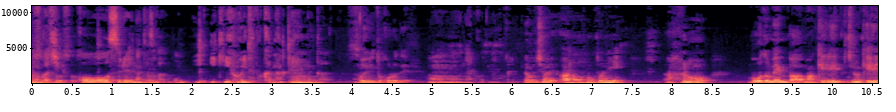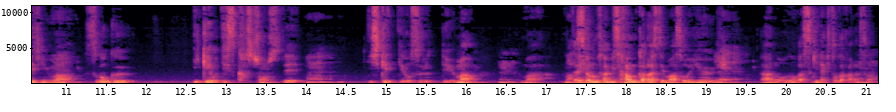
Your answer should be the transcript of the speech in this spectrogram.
のか、実行する、なんていうんですか、い勢いなのかな、うんなんか。そういうところで。うん、なるほど、なるほど。でうちは、あの、本当に、あの、ボードメンバー、まあ、経営、うちの経営陣は、すごく意見をディスカッションして、うん。意思決定をするっていう、まあ、うん。まあ、まあ代表のうさみさんからして、まあ、そういう、えあの、のが好きな人だかえらさ、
